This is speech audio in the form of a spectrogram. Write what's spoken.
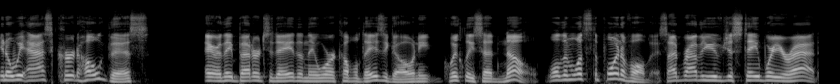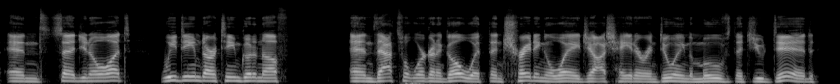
you know, we asked Curt Hogg this. Hey, are they better today than they were a couple days ago? And he quickly said no. Well, then what's the point of all this? I'd rather you've just stayed where you're at and said, you know what? We deemed our team good enough, and that's what we're going to go with, than trading away Josh Hader and doing the moves that you did,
